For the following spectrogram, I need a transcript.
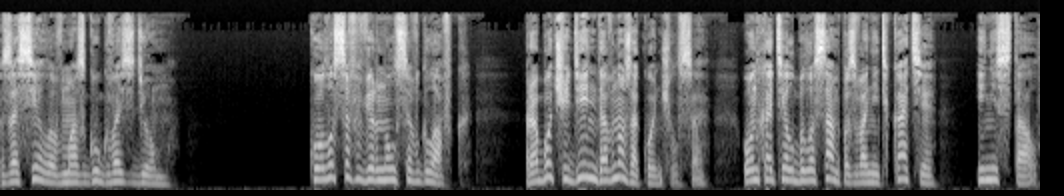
Засело в мозгу гвоздем. Колосов вернулся в главк. Рабочий день давно закончился. Он хотел было сам позвонить Кате и не стал.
